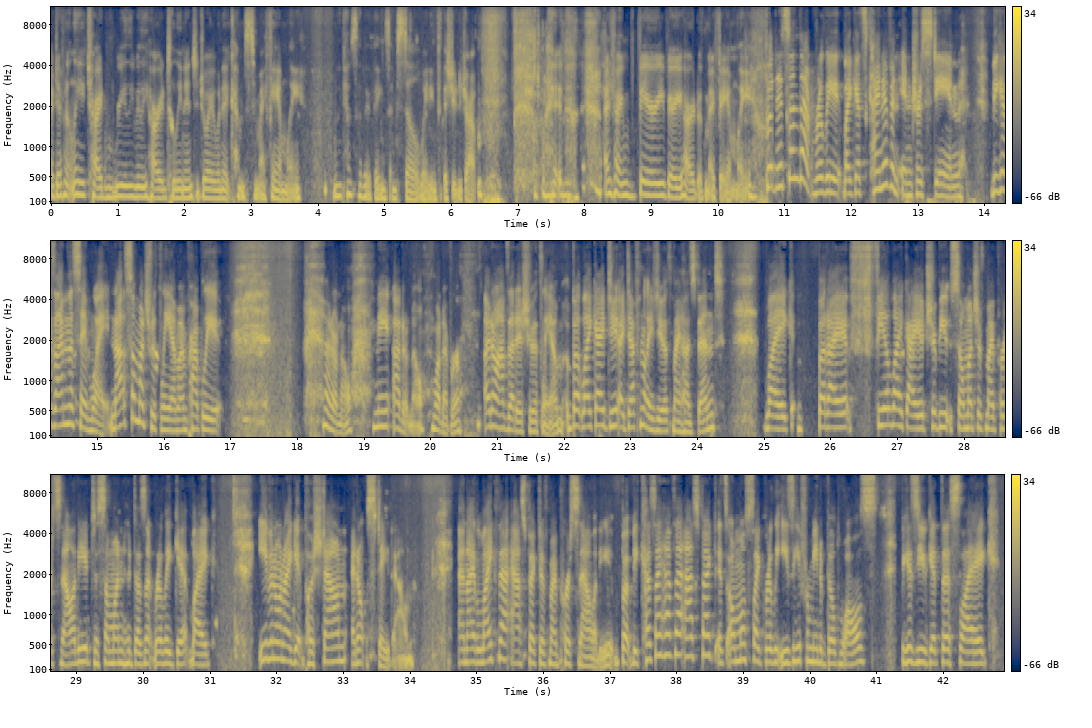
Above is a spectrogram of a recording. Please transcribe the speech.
I've definitely tried really, really hard to lean into joy when it comes to my family. When it comes to other things, I'm still waiting for the shoe to drop. I'm trying very, very hard with my family. But isn't that really like it's kind of an interesting because I'm the same way. Not so much with Liam. I'm probably I don't know. Me, I don't know. Whatever. I don't have that issue with Liam, but like I do, I definitely do with my husband. Like, but I feel like I attribute so much of my personality to someone who doesn't really get like, even when I get pushed down, I don't stay down. And I like that aspect of my personality. But because I have that aspect, it's almost like really easy for me to build walls because you get this like,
